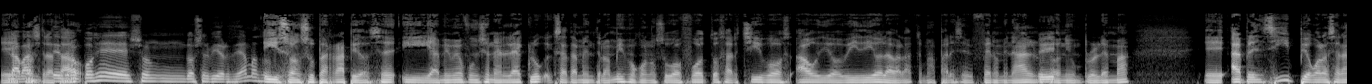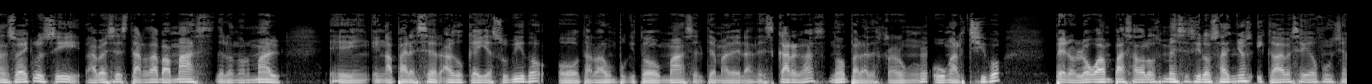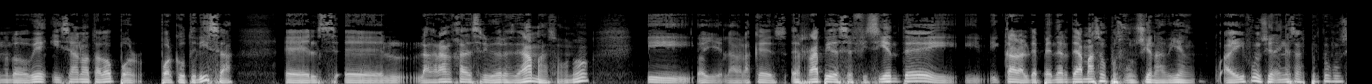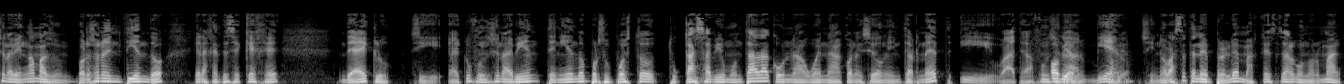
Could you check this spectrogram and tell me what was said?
eh, la base de contratado. Dropbox eh, son los servidores de Amazon. Y son súper rápidos, ¿eh? Y a mí me funciona en iCloud exactamente lo mismo. Cuando subo fotos, archivos, audio, vídeo, la verdad que me parece fenomenal, no Sí. tengo ningún problema. Eh, al principio, cuando se lanzó iCloud, sí, a veces tardaba más de lo normal en, en aparecer algo que haya subido, o tardaba un poquito más el tema de las descargas, ¿no? Para descargar un, un archivo. Pero luego han pasado los meses y los años y cada vez ha ido funcionando bien y se ha notado por, porque utiliza el, el- la granja de servidores de Amazon, ¿no? Y, oye, la verdad que es, es rápido, es eficiente y, y, y claro, al depender de Amazon, pues funciona bien. Ahí funciona, en ese aspecto funciona bien Amazon. Por eso no entiendo que la gente se queje de iCloud. Si iCloud funciona bien, teniendo, por supuesto, tu casa bien montada, con una buena conexión a internet y va, te va a funcionar Obvio, bien. obvio. Si no vas a tener problemas, que es algo normal.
